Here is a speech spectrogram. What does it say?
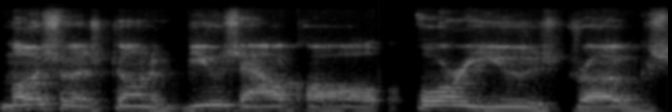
Most of us don't abuse alcohol or use drugs.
